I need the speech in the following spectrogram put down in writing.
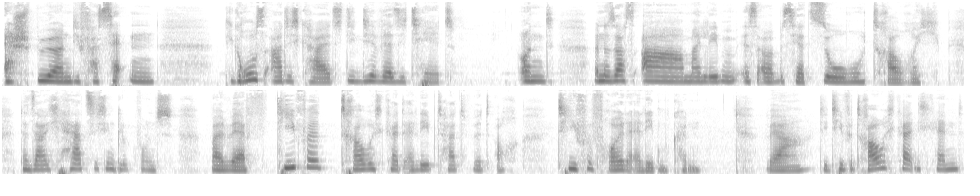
erspüren, die Facetten, die Großartigkeit, die Diversität. Und wenn du sagst, ah, mein Leben ist aber bis jetzt so traurig, dann sage ich herzlichen Glückwunsch, weil wer tiefe Traurigkeit erlebt hat, wird auch tiefe Freude erleben können. Wer die tiefe Traurigkeit nicht kennt,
